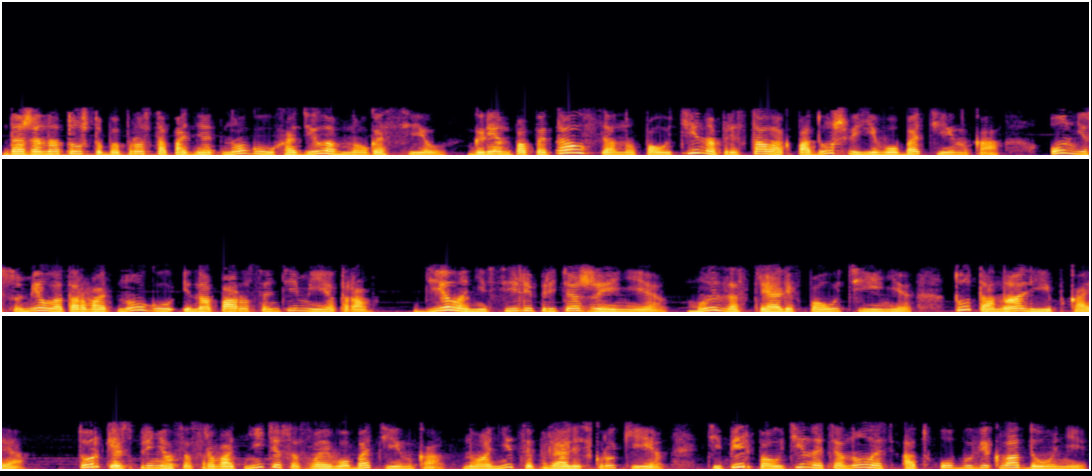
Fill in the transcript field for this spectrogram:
Даже на то, чтобы просто поднять ногу, уходило много сил. Глен попытался, но паутина пристала к подошве его ботинка. Он не сумел оторвать ногу и на пару сантиметров. Дело не в силе притяжения. Мы застряли в паутине. Тут она липкая. Торкельс принялся срывать нити со своего ботинка, но они цеплялись к руке. Теперь паутина тянулась от обуви к ладони.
